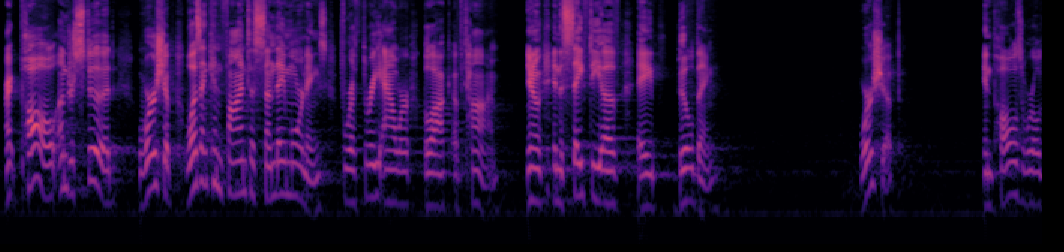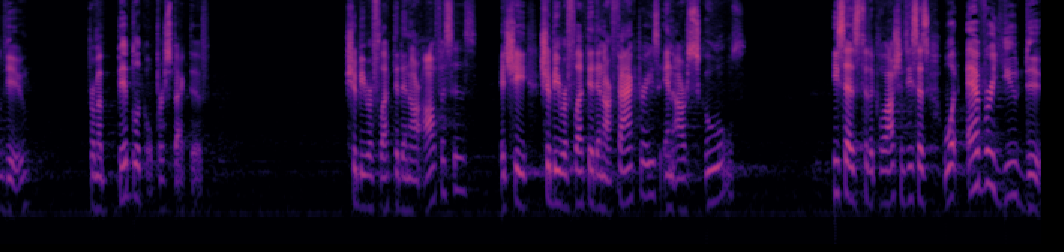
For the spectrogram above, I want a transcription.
Right? Paul understood worship wasn't confined to Sunday mornings for a three hour block of time, you know, in the safety of a building Worship, in Paul's worldview, from a biblical perspective should be reflected in our offices. It should be reflected in our factories, in our schools. He says to the Colossians, he says, whatever you do,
